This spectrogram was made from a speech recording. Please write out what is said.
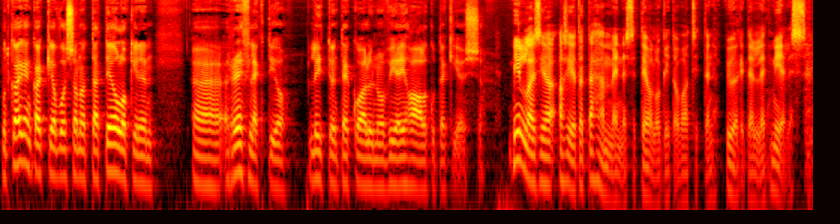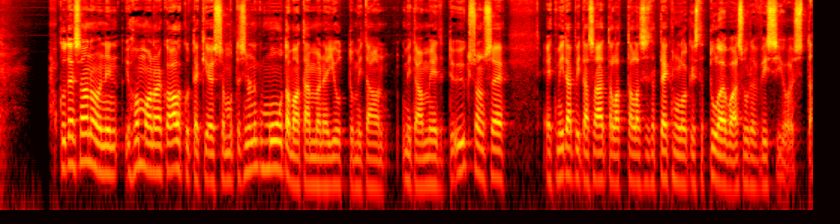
mutta kaiken kaikkiaan voisi sanoa, että tämä teologinen ää, reflektio liittyen tekoälyyn on vielä ihan alkutekijöissä. Millaisia asioita tähän mennessä teologit ovat sitten pyöritelleet mielessä? Kuten sanoin, niin homma on aika alkutekijöissä, mutta siinä on niin muutama tämmöinen juttu, mitä on, mitä on mietitty. Yksi on se, että mitä pitäisi ajatella tällaisista teknologisista tulevaisuuden visioista.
